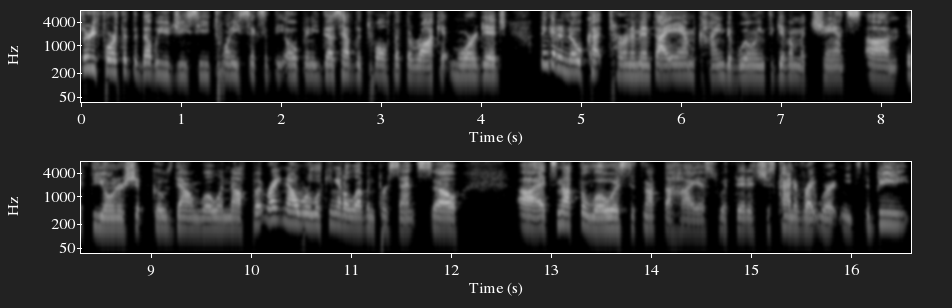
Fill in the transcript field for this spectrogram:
34th at the WGC, 26th at the Open. He does have the 12th at the Rocket Mortgage. I think at a no cut tournament, I am kind of willing to give him a chance um, if the ownership goes down low enough. But right now, we're looking at 11%. So uh, it's not the lowest, it's not the highest with it. It's just kind of right where it needs to be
